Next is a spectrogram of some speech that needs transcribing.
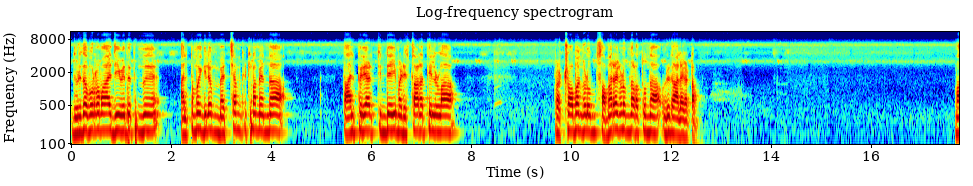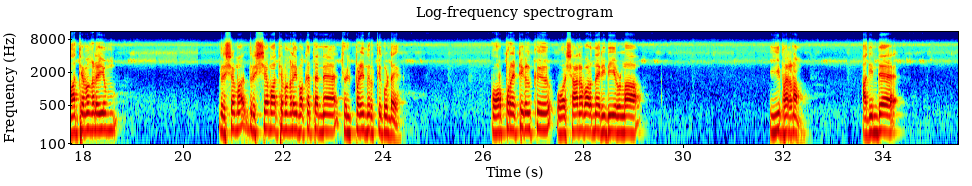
ദുരിതപൂർണമായ ജീവിതത്തിൽ നിന്ന് അല്പമെങ്കിലും മെച്ചം കിട്ടണമെന്ന താല്പര്യത്തിന്റെയും അടിസ്ഥാനത്തിലുള്ള പ്രക്ഷോഭങ്ങളും സമരങ്ങളും നടത്തുന്ന ഒരു കാലഘട്ടം. മാധ്യമങ്ങളെയും ദൃശ്യമ ദൃശ്യമാധ്യമങ്ങളെയും ഒക്കെ തന്നെ ചൊൽപ്പഴി നിർത്തിക്കൊണ്ട് കോർപ്പറേറ്റുകൾക്ക് ഓശാന പാടുന്ന രീതിയിലുള്ള ഈ ഭരണം അതിന്റെ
